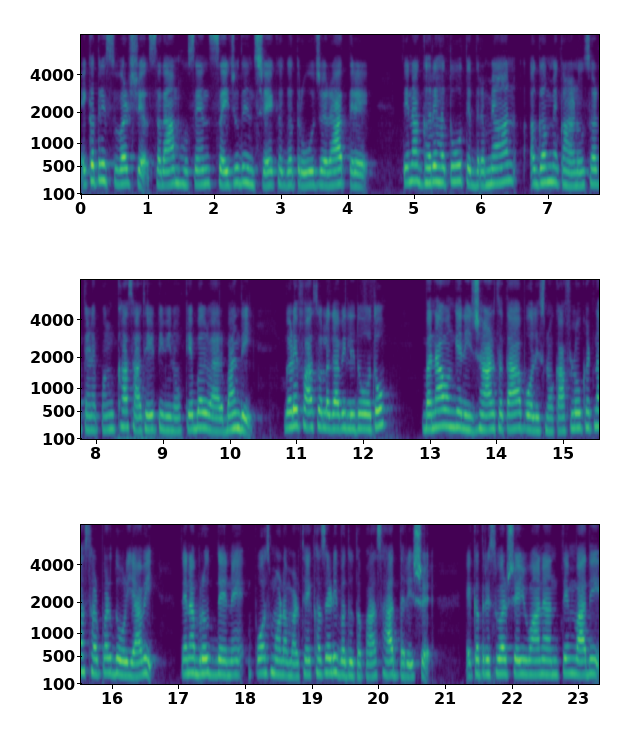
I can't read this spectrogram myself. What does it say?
એકત્રીસ વર્ષીય સદામ હુસેન સૈજુદ્દીન શેખ ગત રોજ રાત્રે તેના ઘરે હતો. તે દરમિયાન અગમ્ય કારણોસર તેણે પંખા સાથે ટીવીનો કેબલ વાયર બાંધી ગળે ફાંસો લગાવી લીધો હતો. બનાવ અંગેની જાણ થતાં પોલીસનો કાફલો ઘટના સ્થળ પર દોડી આવી. તેના મૃતદેહને પોસ્ટમોર્ટમ અર્થે ખસેડી વધુ તપાસ હાથ ધરી છે. એકત્રીસ વર્ષીય યુવાને અંતિમવાદી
